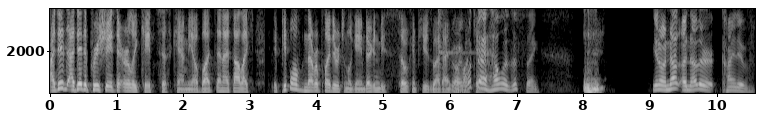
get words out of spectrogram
I did, I did appreciate the early Cait Sith cameo, but then I thought like, if people have never played the original game, they're gonna be so confused by that. Like, what the hell is this thing? Mhm. You know, another another kind of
